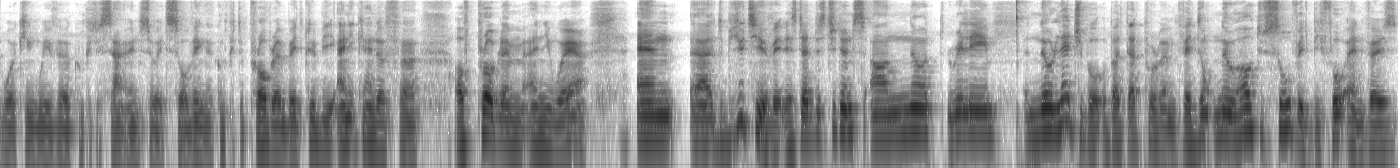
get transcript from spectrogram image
working with uh, computer science, so it's solving a computer problem, but it could be any kind of uh, of problem anywhere. And the beauty of it is that the students are not really knowledgeable about that problem. They don't know how to solve it before, and there's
